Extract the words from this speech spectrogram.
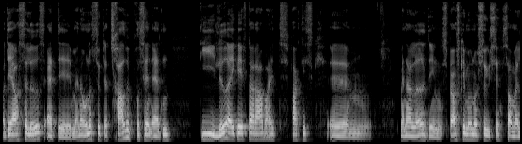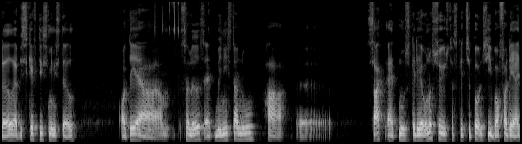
og det er også således, at øh, man har undersøgt, at 30% af dem, de leder ikke efter et arbejde, faktisk. Øhm, man har lavet en spørgeskemaundersøgelse, som er lavet af Beskæftigelsesministeriet. Og det er øhm, således, at ministeren nu har øh, sagt, at nu skal det her undersøges, der skal til bunds i, hvorfor det er,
